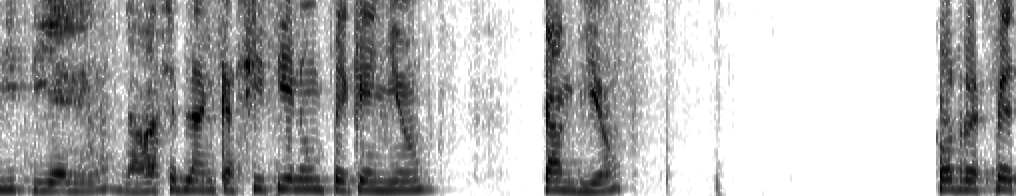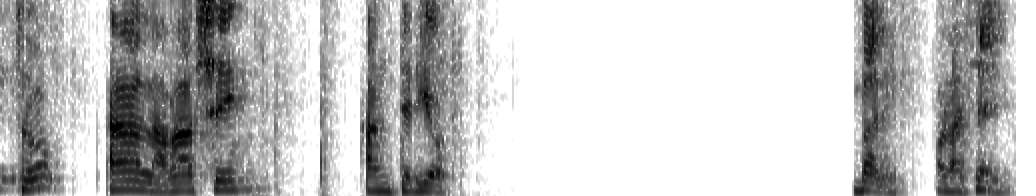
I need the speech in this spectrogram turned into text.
sí tiene, la base blanca sí tiene un pequeño cambio con respecto a la base anterior. Vale, hola, serio.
